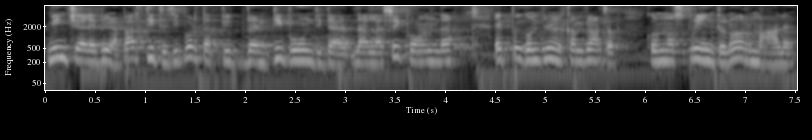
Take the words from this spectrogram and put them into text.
vince le prime partite, si porta più 20 punti da, dalla seconda e poi continua il campionato con uno sprint normale,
